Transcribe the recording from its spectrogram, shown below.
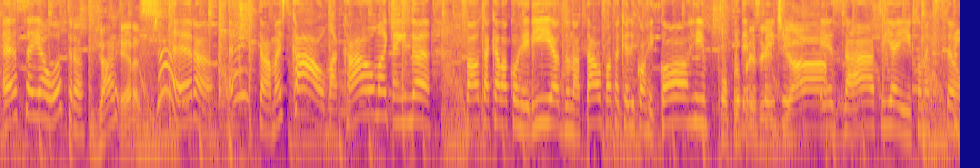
Essa e a outra? Já era. Já era. Eita, mas calma, calma, que ainda falta aquela correria do Natal, falta aquele corre-corre. Comprou E de presente repente-. Exato, e aí, como é que estão?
